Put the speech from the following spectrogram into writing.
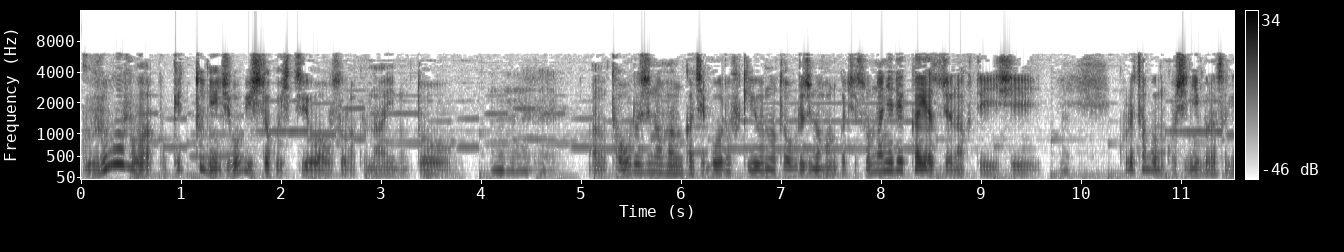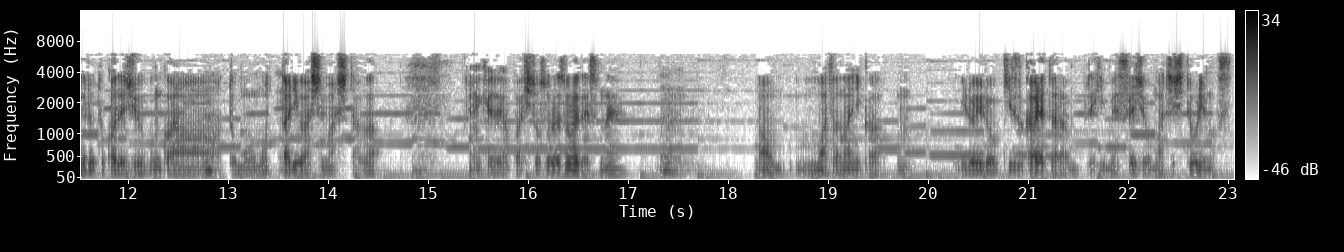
グローブはポケットに常備しとく必要はおそらくないのと、うんうんうん。あの、タオル地のハンカチ、ボール拭き用のタオル地のハンカチ、そんなにでっかいやつじゃなくていいし、これ多分腰にぶら下げるとかで十分かなとも思ったりはしましたが、えーけどやっぱ人それぞれですね。うんまあ、また何か、うん、いろいろ気づかれたら、ぜひメッセージをお待ちしております。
